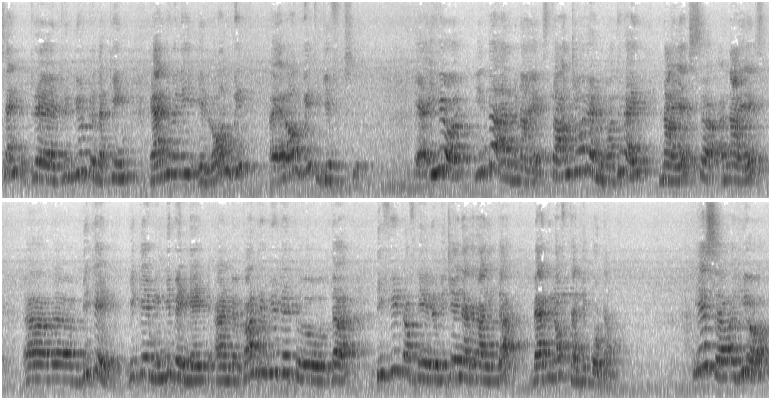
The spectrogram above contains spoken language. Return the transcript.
sent tri- tribute to the king annually along with, uh, along with gifts. Yeah, Here, in the Aramanayaks, Tanjore and Madurai Nayaks, uh, Nayaks uh, became, became independent and contributed to the defeat of the Vijayanagara in the Battle of Talikota. Yes, uh, here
